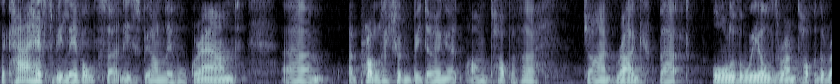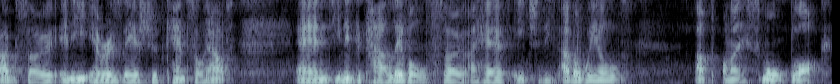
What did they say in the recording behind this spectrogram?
The car has to be level, so it needs to be on level ground. Um, I probably shouldn't be doing it on top of a giant rug, but all of the wheels are on top of the rug, so any errors there should cancel out and you need the car level so I have each of the other wheels up on a small block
